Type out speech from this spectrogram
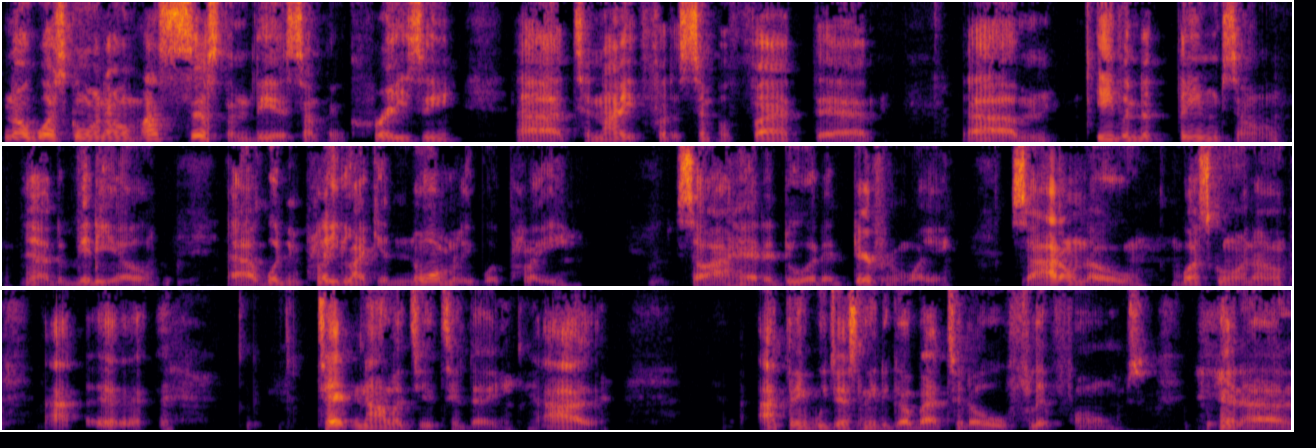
know what's going on my system did something crazy uh tonight for the simple fact that um, even the theme song, uh, the video, uh, wouldn't play like it normally would play. So I had to do it a different way. So I don't know what's going on. I, uh, technology today, I I think we just need to go back to the old flip phones. And uh,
